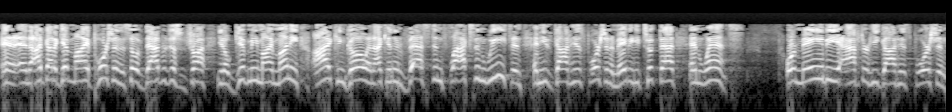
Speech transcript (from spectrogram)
And, and I've got to get my portion. And so if dad would just try, you know, give me my money, I can go and I can invest in flax and wheat. And, and he's got his portion. And maybe he took that and went. Or maybe after he got his portion,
